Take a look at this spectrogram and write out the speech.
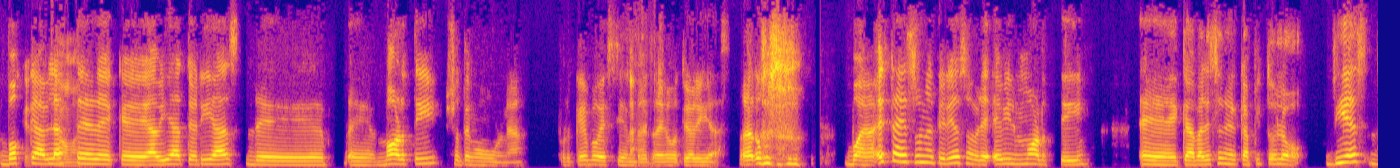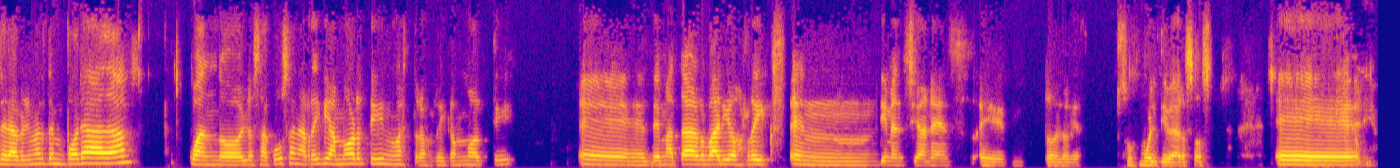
Vos Que hablaste de que había teorías de eh, Morty, yo tengo una. ¿Por qué? Porque siempre traigo teorías. Bueno, esta es una teoría sobre Evil Morty eh, que aparece en el capítulo 10 de la primera temporada, cuando los acusan a Rick y a Morty, nuestros Rick and Morty, eh, de matar varios Ricks en dimensiones, eh, todo lo que es sus multiversos. Eh,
